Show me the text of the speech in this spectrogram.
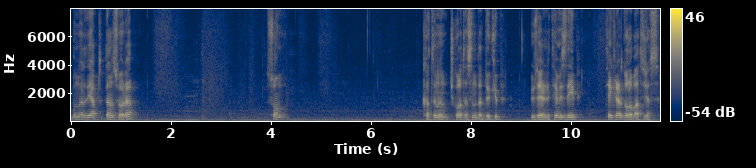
Bunları da yaptıktan sonra son katının çikolatasını da döküp üzerini temizleyip tekrar dolaba atacağız.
